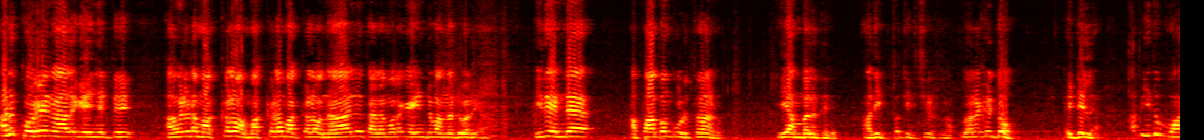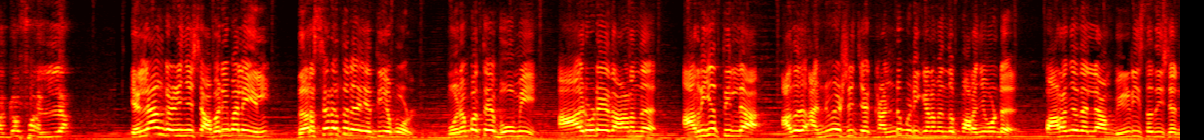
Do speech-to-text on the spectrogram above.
അത് കുറെ നാൾ കഴിഞ്ഞിട്ട് അവരുടെ മക്കളോ മക്കളുടെ മക്കളോ നാല് തലമുറ കഴിഞ്ഞിട്ട് വന്നിട്ട് പറയാം ഇത് എന്റെ അപ്പാപ്പൻ കൊടുത്തതാണ് ഈ അമ്പലത്തിന്. അത് ഇപ്പൊ തിരിച്ചു കിട്ടണം. എന്ന് പറയാൻ കിട്ടോ? കിട്ടില്ല. അപ്പൊ ഇത് വകഫല്ല എല്ലാം കഴിഞ്ഞ് ശബരിമലയിൽ ദർശനത്തിന് എത്തിയപ്പോൾ മുനമ്പത്തെ ഭൂമി ആരുടേതാണെന്ന് അറിയത്തില്ല. അത് അന്വേഷിച്ച് കണ്ടുപിടിക്കണമെന്ന് പറഞ്ഞുകൊണ്ട് പറഞ്ഞതെല്ലാം വി. ഡി. സതീശൻ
